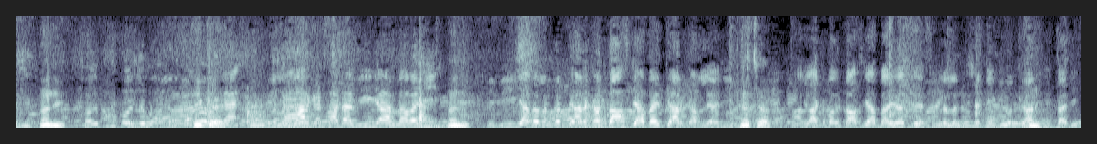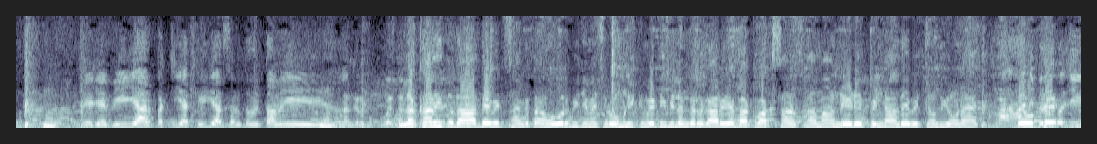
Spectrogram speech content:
ਨਹੀਂ ਜੀ। ਹਾਂਜੀ। ਦੀ ਕੋਈ ਲਿਮਟ ਨਹੀਂ ਠੀਕ ਹੈ। ਟਾਰਗੇਟ ਸਾਡਾ 20000 ਦਾ ਵਾ ਜੀ। ਹਾਂਜੀ। ਤੇ 20000 ਦਾ ਲੰਗਰ ਤਿਆਰ ਕਰ 10000 ਦਾ ਹੀ ਤਿਆਰ ਕਰ ਲਿਆ ਜੀ। ਅੱਛਾ। ਹਾਂ ਲਗਭਗ 10000 ਦਾ ਜਿਹੜਾ ਸੰਗਤ ਲੰਗਰ ਛਕੇਗੀ ਉਹ ਤਿਆਰ ਕੀਤਾ ਜੀ। ਤੇ ਜੇ 20000 25000 30000 ਸੰਗਤ ਹੋਈ ਤਾਂ ਵੀ ਲੰਗਰ ਮੁਕੂਗਾ ਲੱਖਾਂ ਦੀ ਤਾਦਾਦ ਦੇ ਵਿੱਚ ਸੰਗਤਾਂ ਹੋਰ ਵੀ ਜਿਵੇਂ ਸ਼੍ਰੋਮਣੀ ਕਮੇਟੀ ਵੀ ਲੰਗਰ ਲਗਾ ਰਹੀ ਹੈ ਵੱਖ-ਵੱਖ ਸੰਸਥਾਵਾਂ ਨੇੜੇ ਪਿੰਡਾਂ ਦੇ ਵਿੱਚੋਂ ਵੀ ਹੋਣਾ ਹੈ। ਤੇ ਉੱਥੇ ਬਿਲਕੁਲ ਜੀ।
